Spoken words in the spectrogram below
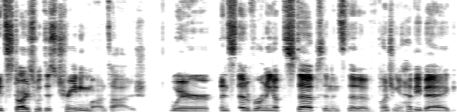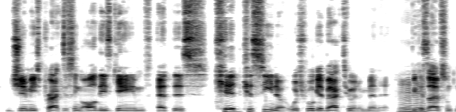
it starts with this training montage where instead of running up the steps and instead of punching a heavy bag, Jimmy's practicing all these games at this kid casino, which we'll get back to in a minute mm-hmm. because I have some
